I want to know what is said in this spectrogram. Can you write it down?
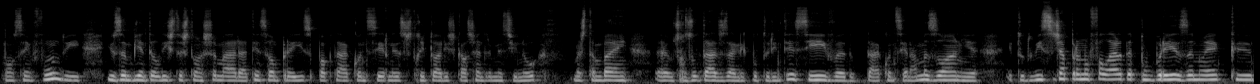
tão sem fundo, e, e os ambientalistas estão a chamar a atenção para isso, para o que está a acontecer nesses territórios que a Alexandra mencionou, mas também uh, os resultados da agricultura intensiva, do que está a acontecer na Amazónia e tudo isso, já para não falar da pobreza, não é? Que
